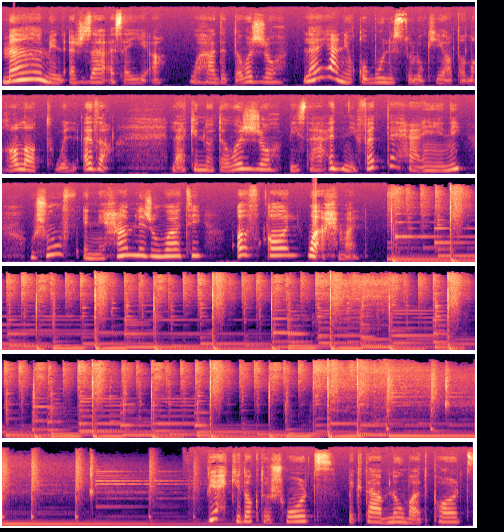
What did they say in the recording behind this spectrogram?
ما من أجزاء سيئة. وهذا التوجه لا يعني قبول السلوكيات الغلط والأذى لكنه توجه بيساعدني فتح عيني وشوف أني حاملة جواتي أثقال وأحمال بيحكي دكتور شوارتز بكتاب نوبات بارتس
